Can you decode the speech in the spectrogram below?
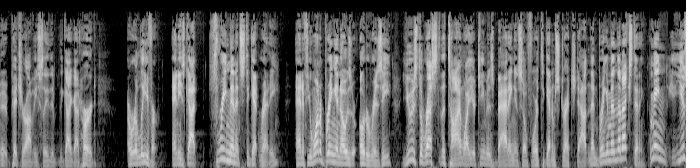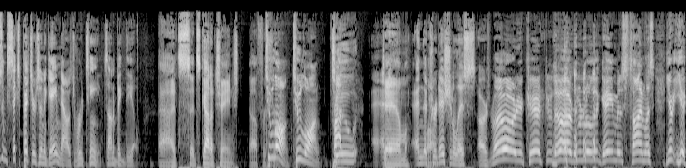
a pitcher. Obviously, the, the guy got hurt, a reliever, and he's got three minutes to get ready. And if you want to bring in Odorizzi, use the rest of the time while your team is batting and so forth to get him stretched out, and then bring him in the next inning. I mean, using six pitchers in a game now is routine. It's not a big deal. Uh, it's it's got to change uh, for Too sure. long, too long, Pro- Too and damn The, and the long. traditionalists are, oh, you can't do that. The game is timeless. You're, you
